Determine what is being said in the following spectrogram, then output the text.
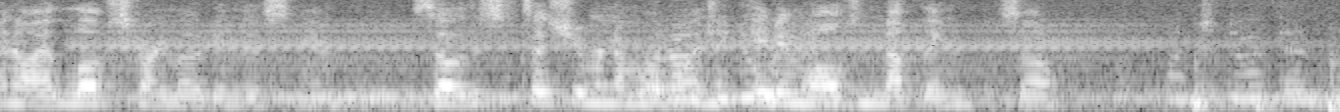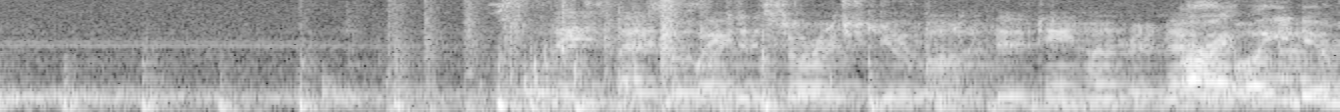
I know, I love story mode in this game. So this is test chamber number Why don't one. you do It it then? involves nothing, so. Why don't you do it then? Please place the weighted storage cube on the 1500 megawatt Alright, what you do,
